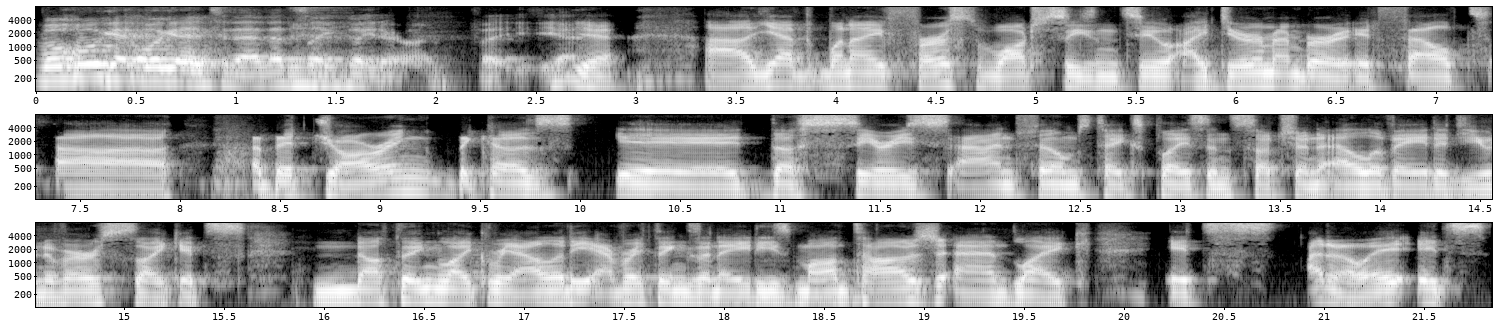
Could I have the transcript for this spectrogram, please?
We'll, we'll get we'll get into that. That's like later on, but yeah. Yeah. Uh, yeah. When I first watched season two, I do remember it felt uh, a bit jarring because it, the series and films takes place in such an elevated universe. Like it's nothing like reality. Everything's an 80s montage. And like it's, I don't know, it, it's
